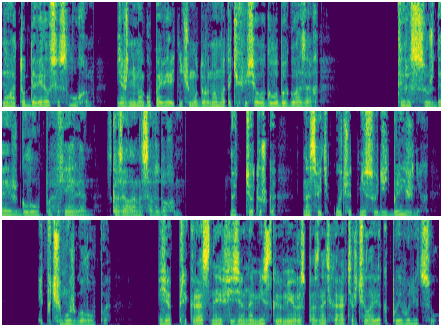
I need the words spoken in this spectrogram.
«Ну, а тут доверился слухам. Я же не могу поверить ничему дурному о таких веселых голубых глазах». «Ты рассуждаешь глупо, Хелен», — сказала она со вздохом. «Но, тетушка, нас ведь учат не судить ближних». И почему ж глупо? Я прекрасная физиономистка и умею распознать характер человека по его лицу.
